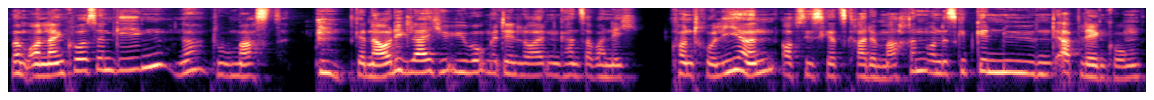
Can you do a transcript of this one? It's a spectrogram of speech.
Beim Online-Kurs hingegen, ne, du machst genau die gleiche Übung mit den Leuten, kannst aber nicht kontrollieren, ob sie es jetzt gerade machen und es gibt genügend Ablenkung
